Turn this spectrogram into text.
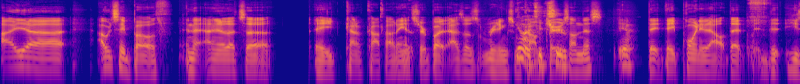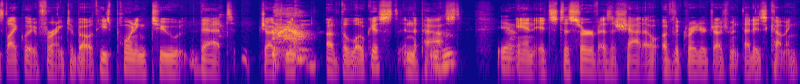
I uh, I would say both, and I know that's a a kind of cop out answer, but as I was reading some No, commentaries on this, Yeah. they they pointed out that, that he's likely referring to both. He's pointing to that judgment of the locust in the past, Yeah. and it's to serve as a shadow of the greater judgment that is coming.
